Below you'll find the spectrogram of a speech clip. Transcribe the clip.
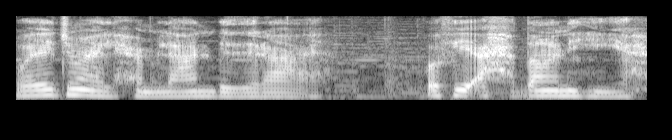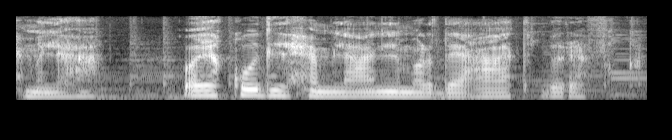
ويجمع الحملان بذراعه وفي أحضانه يحملها ويقود الحملان المرضعات برفق.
